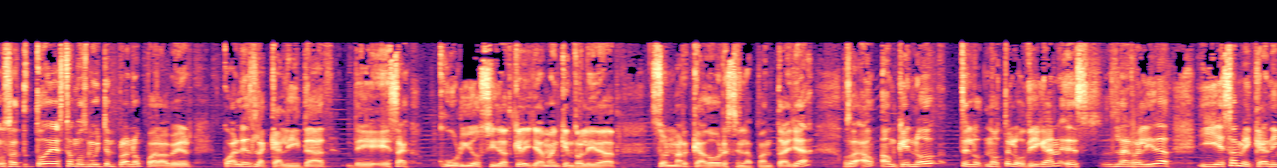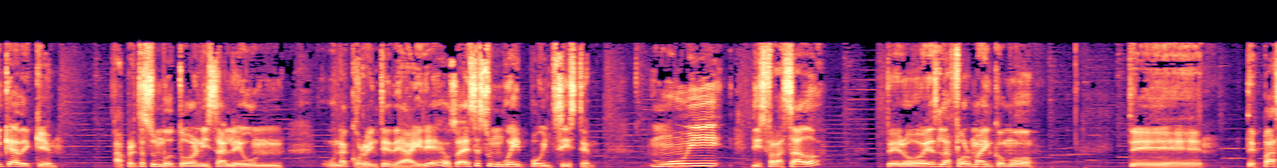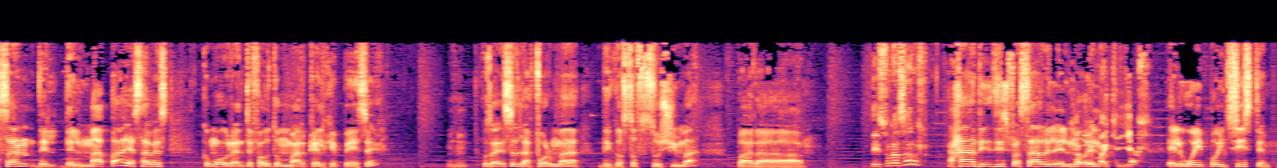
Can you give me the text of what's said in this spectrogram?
o sea, todavía estamos muy temprano para ver cuál es la calidad de esa curiosidad que le llaman, que en realidad son marcadores en la pantalla. O sea, aunque no te lo, no te lo digan, es la realidad. Y esa mecánica de que apretas un botón y sale un, una corriente de aire, o sea, ese es un waypoint system. Muy disfrazado, pero es la forma en cómo te, te pasan del, mapa, ya sabes cómo Grand Theft Auto marca el GPS. O sea, esa es la forma de Ghost of Tsushima para Disfrazar. Ajá, disfrazar el, el, el, maquillaje. el waypoint system.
